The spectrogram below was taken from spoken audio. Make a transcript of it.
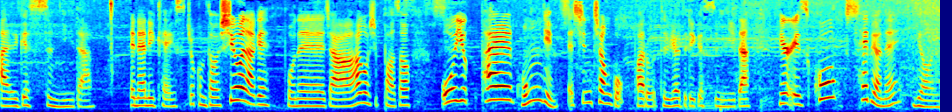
알겠습니다. In any case, 조금 더 시원하게 보내자 하고 싶어서 5680님 신청곡 바로 들려드리겠습니다. Here is Cool 해변의 여인.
